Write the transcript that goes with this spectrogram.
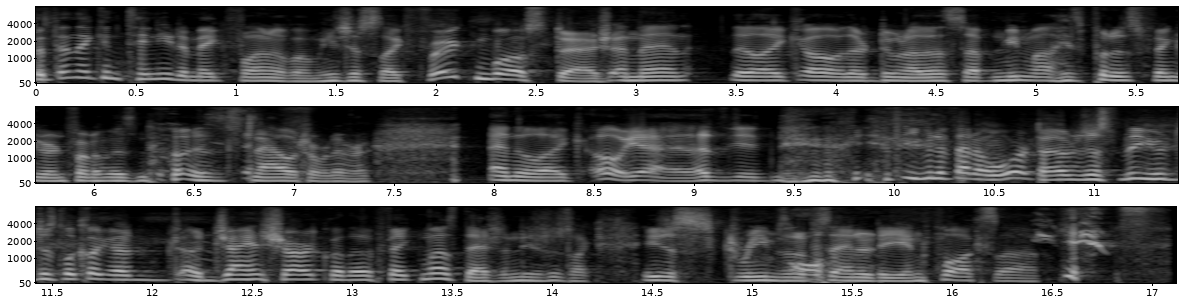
but then they continue to make fun of him. He's just like fake mustache, and then they're like, oh, they're doing other stuff. Meanwhile, he's put his finger in front of his, his snout or whatever, and they're like, oh yeah, that's, even if that had worked, I would just you would just look like a, a giant shark with a fake mustache, and he's just like he just screams an oh. obscenity and walks off. Yes.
